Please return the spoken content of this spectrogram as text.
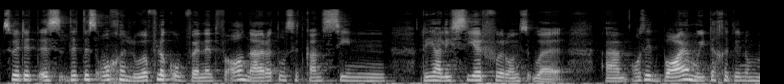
So dit is dit is ongelooflik opwindend veral nou dat ons dit kan sien realiseer voor ons oë. Um, ons het baie moeite gedoen om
